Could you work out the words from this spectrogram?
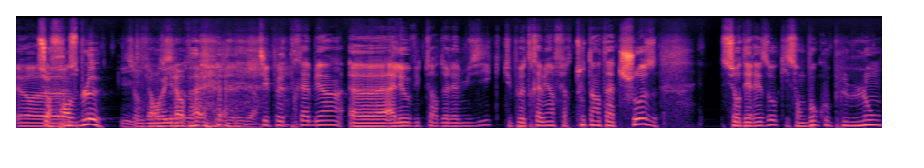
euh, sur France Bleu il, Sur il en, France, il en j'allais dire. tu peux très bien euh, aller aux Victoires de la musique, tu peux très bien faire tout un tas de choses sur des réseaux qui sont beaucoup plus longs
